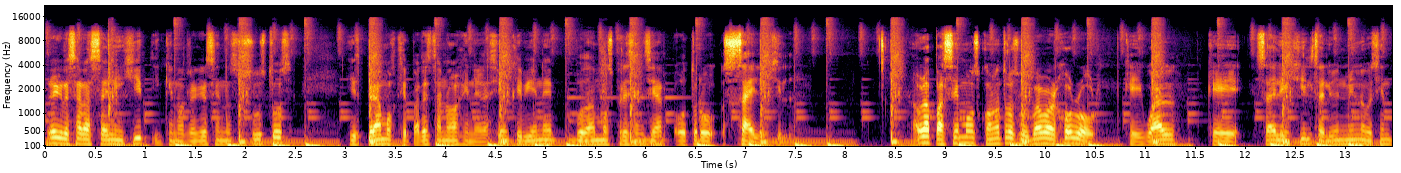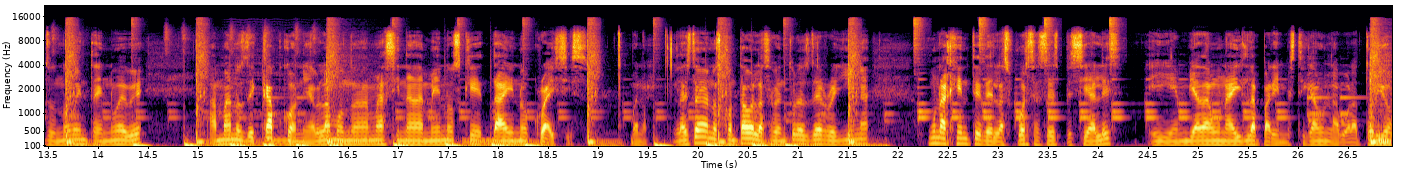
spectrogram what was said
regresar a Silent Hit y que nos regresen esos sustos. Y esperamos que para esta nueva generación que viene podamos presenciar otro Silent Hill. Ahora pasemos con otro survival horror, que igual que Silent Hill salió en 1999 a manos de Capcom y hablamos nada más y nada menos que Dino Crisis. Bueno, la historia nos contaba las aventuras de Regina, un agente de las fuerzas especiales y enviada a una isla para investigar un laboratorio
